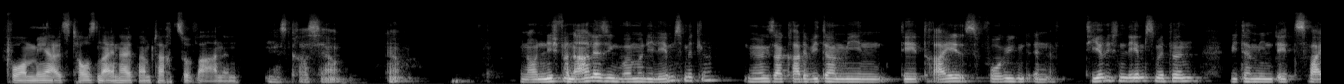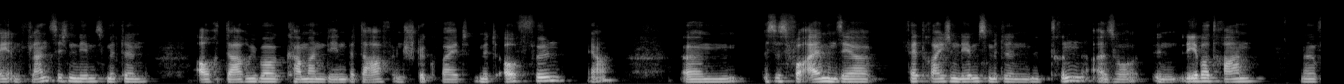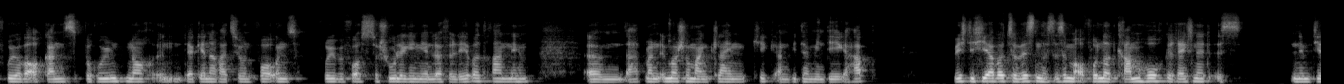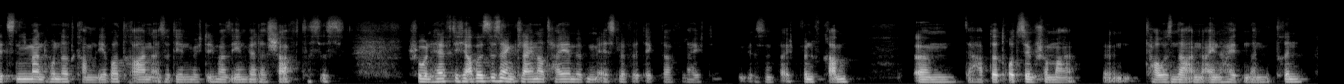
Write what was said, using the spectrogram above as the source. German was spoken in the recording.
vor mehr als 1.000 Einheiten am Tag zu warnen. Das ist krass, ja. ja. Genau, nicht vernachlässigen wollen wir die Lebensmittel. Wir haben gesagt, gerade Vitamin D3 ist vorwiegend in tierischen Lebensmitteln, Vitamin D2 in pflanzlichen Lebensmitteln auch darüber kann man den Bedarf ein Stück weit mit auffüllen. Ja? Ähm, es ist vor allem in sehr fettreichen Lebensmitteln mit drin, also in Lebertran. Ne, früher war auch ganz berühmt noch in der Generation vor uns, früh bevor es zur Schule ging, den Löffel Lebertran nehmen. Ähm, da hat man immer schon mal einen kleinen Kick an Vitamin D gehabt. Wichtig hier aber zu wissen, das ist immer auf 100 Gramm hochgerechnet. Es nimmt jetzt niemand 100 Gramm Lebertran. Also den möchte ich mal sehen, wer das schafft. Das ist schon heftig, aber es ist ein kleiner Teil mit dem Esslöffel, deckt da vielleicht, es sind vielleicht fünf Gramm. Ähm, da habt ihr trotzdem schon mal äh, Tausender an Einheiten dann mit drin.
